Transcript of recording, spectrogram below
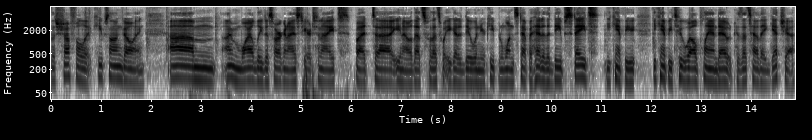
The shuffle, it keeps on going. Um, I'm wildly disorganized here tonight, but, uh, you know, that's, that's what you gotta do when you're keeping one step ahead of the deep state. You can't be, you can't be too well planned out, because that's how they get you.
